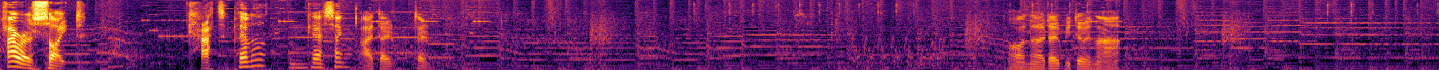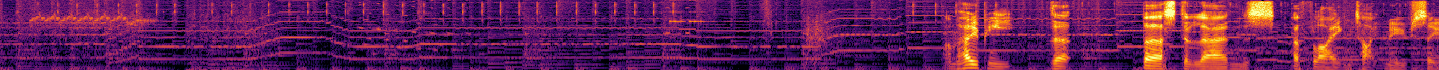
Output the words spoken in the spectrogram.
Parasite. Caterpillar, I'm guessing? I don't don't Oh no, don't be doing that. I'm hoping that Burster learns a flying type move soon.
